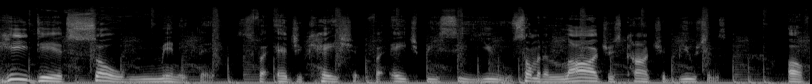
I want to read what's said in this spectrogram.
He did so many things for education, for HBCUs. Some of the largest contributions of,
